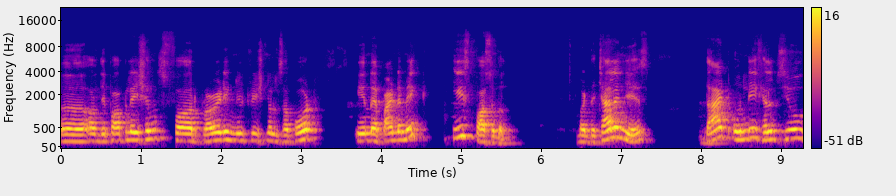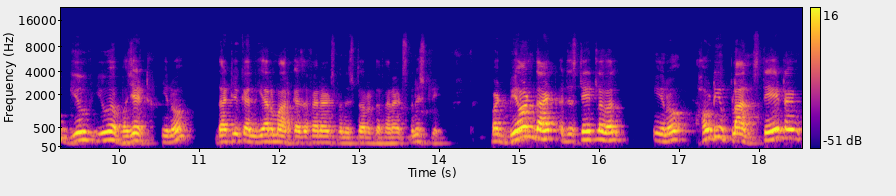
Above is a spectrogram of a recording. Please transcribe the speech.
uh, of the populations for providing nutritional support in a pandemic is possible. But the challenge is that only helps you give you a budget, you know, that you can earmark as a finance minister or the finance ministry. But beyond that, at the state level, you know, how do you plan state and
